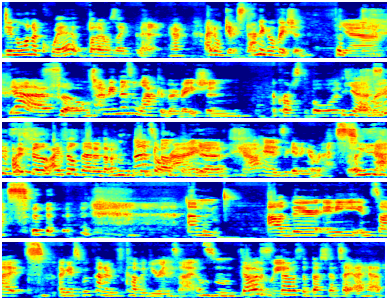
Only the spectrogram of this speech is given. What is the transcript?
didn't want to quit, but I was like, nah, I don't get a standing ovation. Yeah. Yeah. So, I mean, there's a lack of ovation across the board. yes, almost. I feel, I feel better that I'm That's all right. Yeah. Our hands are getting a rest. yes. Um, are there any insights? I guess we've kind of covered your insights. Mhm. That was, we? that was the best insight I had.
